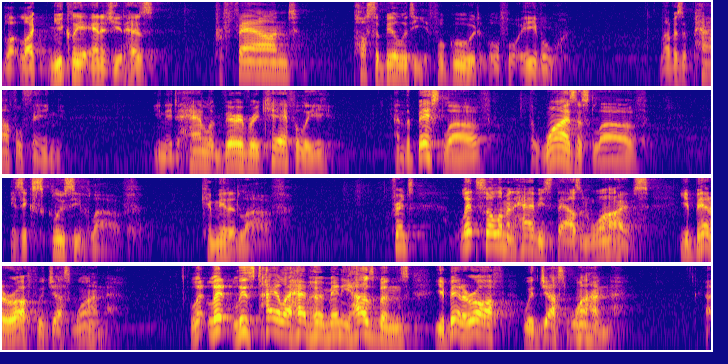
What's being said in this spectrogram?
Like nuclear energy, it has profound possibility for good or for evil. Love is a powerful thing. You need to handle it very, very carefully. And the best love, the wisest love, is exclusive love, committed love. Friends, let Solomon have his thousand wives. You're better off with just one. Let, let Liz Taylor have her many husbands. You're better off with just one. Uh,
